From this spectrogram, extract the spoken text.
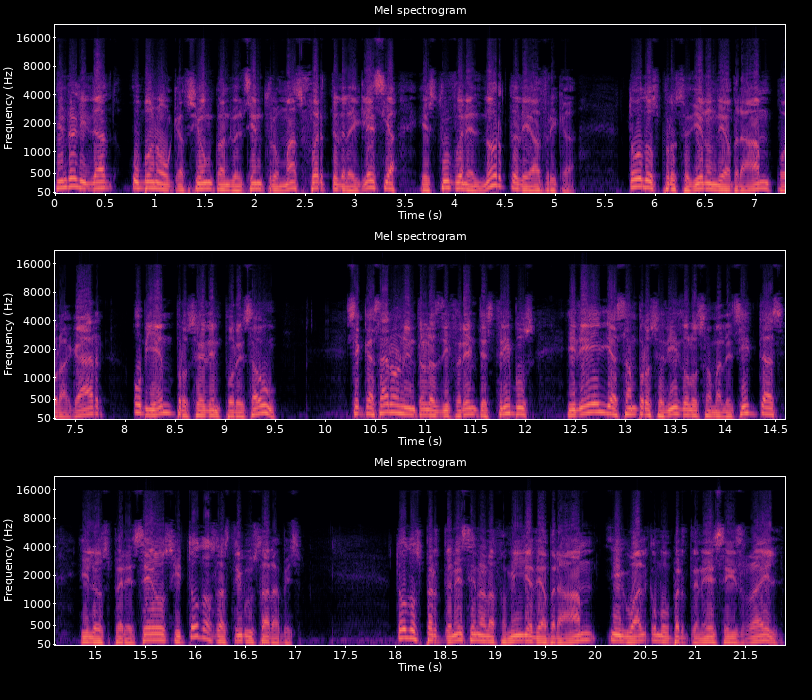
En realidad, hubo una ocasión cuando el centro más fuerte de la iglesia estuvo en el norte de África. Todos procedieron de Abraham por Agar, o bien proceden por Esaú. Se casaron entre las diferentes tribus, y de ellas han procedido los amalecitas y los pereceos y todas las tribus árabes. Todos pertenecen a la familia de Abraham, igual como pertenece Israel.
